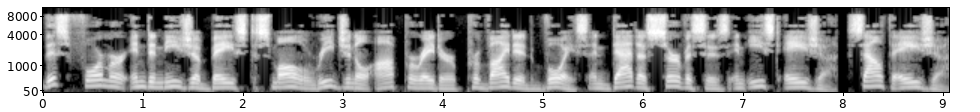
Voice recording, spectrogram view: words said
this former Indonesia-based small regional operator provided voice and data services in East Asia, South Asia,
